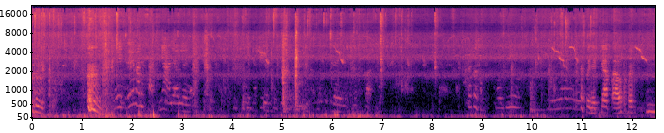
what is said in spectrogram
นี่ได้มันขัดหน้าแล้วเลย เป็นจะจับเอาอืม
